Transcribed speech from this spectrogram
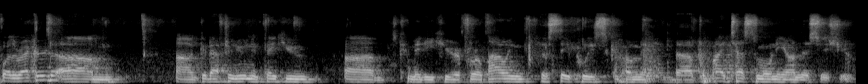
For the record, um, uh, good afternoon and thank you, um, committee here for allowing the state police to come and uh, provide testimony on this issue.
